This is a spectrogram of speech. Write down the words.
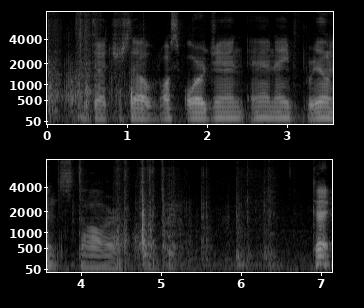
You got yourself Lost Origin and a Brilliant Star. Okay.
